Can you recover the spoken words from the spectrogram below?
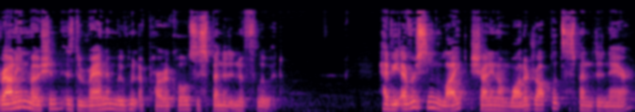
Brownian motion is the random movement of particles suspended in a fluid. Have you ever seen light shining on water droplets suspended in air?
